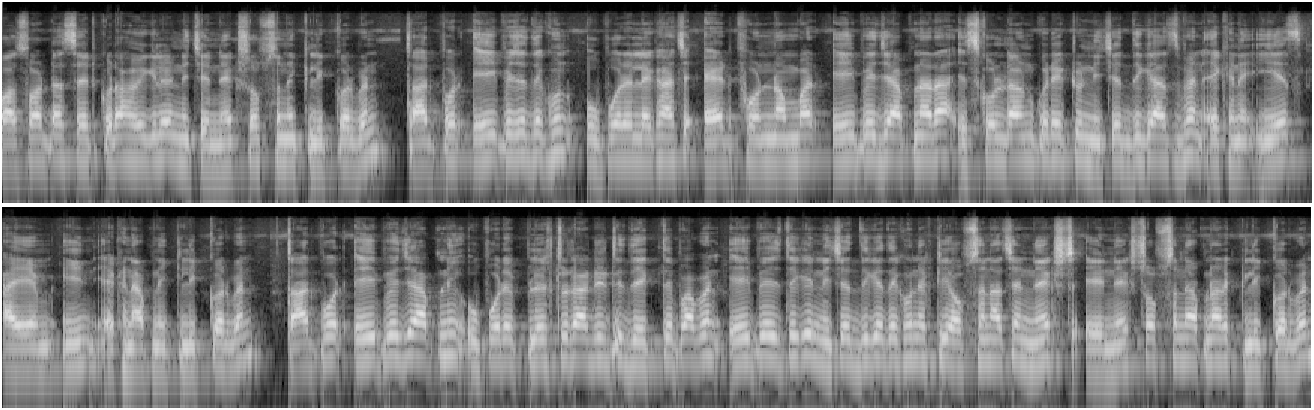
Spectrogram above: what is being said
পাসওয়ার্ডটা সেট করা হয়ে গেলে নিচে নেক্সট অপশনে ক্লিক করবেন। তারপর এই পেজে দেখুন, উপরে লেখা আছে অ্যাড ফোন নাম্বার এই পেজে আপনারা স্ক্রল ডাউন করে একটু নিচের দিকে আসবেন, এখানে ইয়েস আই এম ইন এখানে আপনি ক্লিক করবেন। তারপর এই পেজে আপনি উপরে প্লে স্টোর আইডিটি দেখতে পাবেন। এই পেজ থেকে নিচের দিকে দেখুন একটি অপশান আছে নেক্সট এই নেক্সট অপশানে আপনারা ক্লিক করবেন।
